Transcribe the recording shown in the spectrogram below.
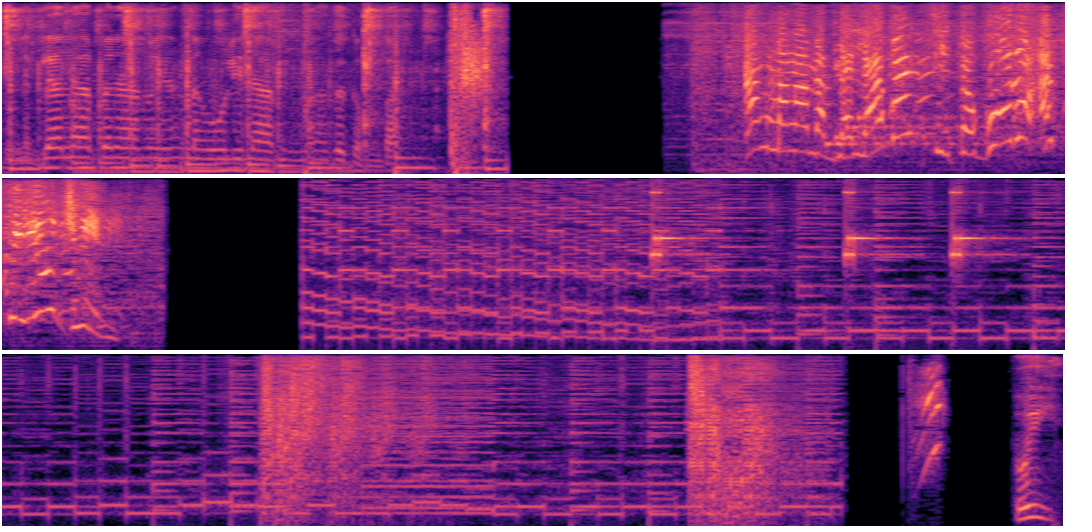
pinaglalaban namin ang nahuli namin mga gagamba. Si Toguro at si Eugene. Uy,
